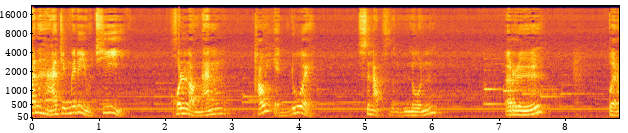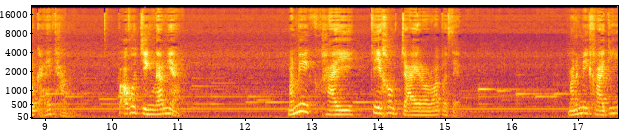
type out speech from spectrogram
ปัญหาจึงไม่ได้อยู่ที่ คนเหล่านั้นเขาเห็นด้วย สนับสนุน หรือเปิดโอกาสให้ทำเพราะเอาเข้าจริงแล้วเนี่ย มันไม่มีใคร ที่จะเข้าใจเราร้อยเปอร์เซ็นต์มันไม่มีใครที่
